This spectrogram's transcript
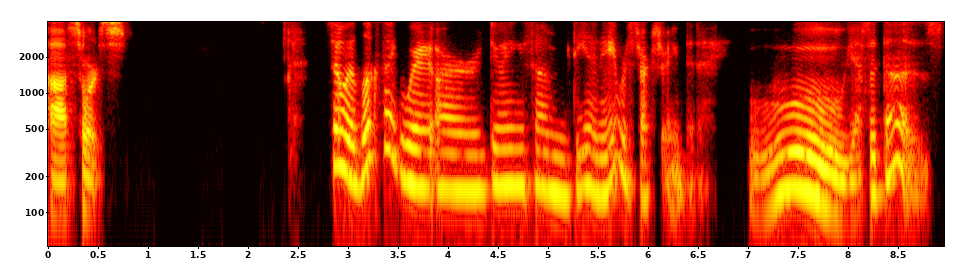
uh, source. So it looks like we are doing some DNA restructuring today. Ooh, yes, it does.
